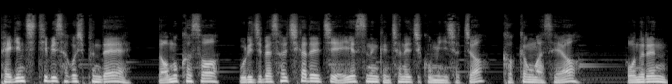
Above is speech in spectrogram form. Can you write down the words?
100인치 TV 사고 싶은데 너무 커서 우리 집에 설치가 될지 AS는 괜찮을지 고민이셨죠? 걱정 마세요. 오늘은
